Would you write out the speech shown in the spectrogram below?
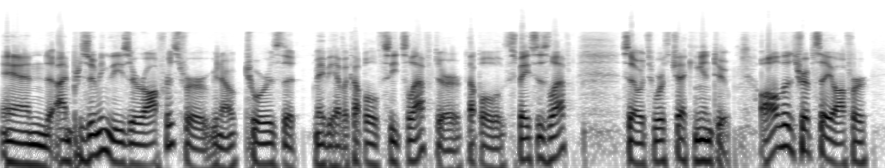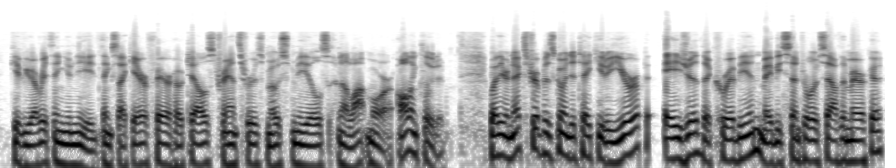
And I'm presuming these are offers for you know tours that maybe have a couple of seats left or a couple of spaces left, so it's worth checking into. All the trips they offer give you everything you need things like airfare, hotels, transfers, most meals, and a lot more, all included. Whether your next trip is going to take you to Europe, Asia, the Caribbean, maybe Central or South America,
